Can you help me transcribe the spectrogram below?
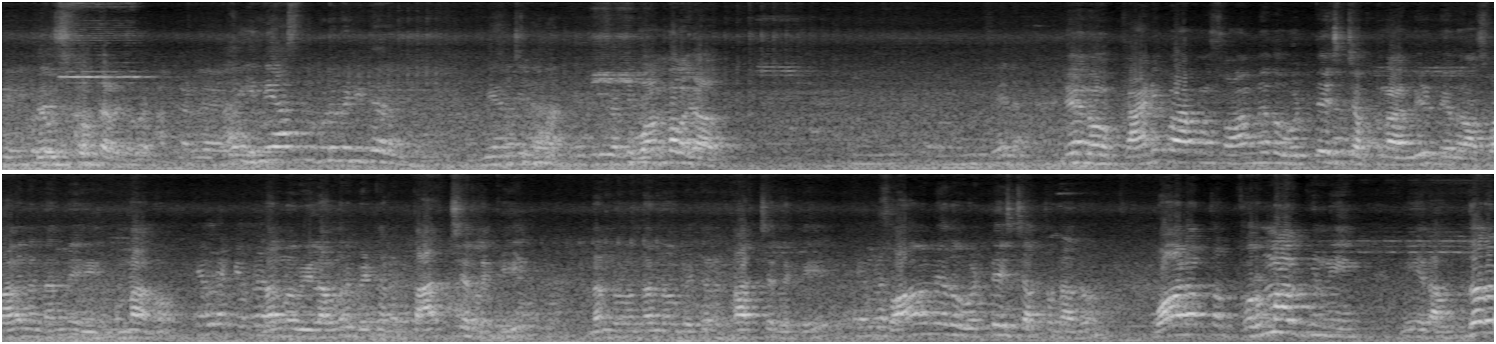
తెలుసుకుంటారు కదా. ఎన్ని ఆస్తులు కూడా పెట్టింటారు? వందలు కాదు. లేదా? నేను కాణిపాకం స్వామి మీద ఒట్టేసి చెప్తున్నా అండి. నేను ఆ స్వామిని నమ్మి ఉన్నాను. నన్ను వీళ్ళందరూ పెట్టిన టార్చర్లకి నన్ను నన్ను పెట్టిన టార్చర్లకి స్వామి మీద ఒట్టేసి చెప్తున్నాను. వాడంత దుర్మార్గుణ్ణి మీరందరూ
